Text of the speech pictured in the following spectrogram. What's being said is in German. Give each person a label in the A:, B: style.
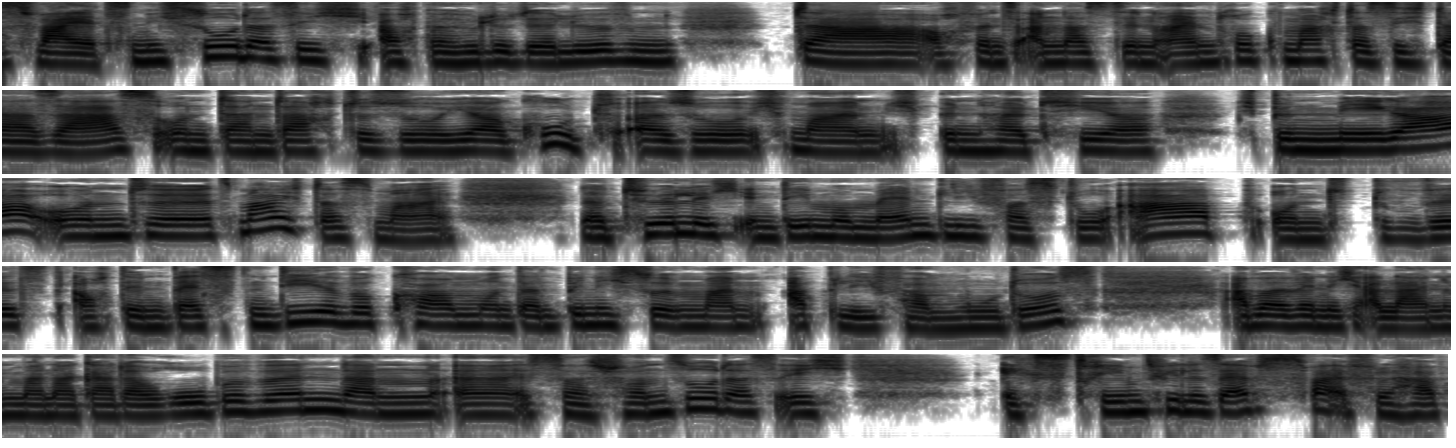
A: das war jetzt nicht so, dass ich auch bei Hülle der Löwen da, auch wenn es anders den Eindruck macht, dass ich da saß und dann dachte so, ja gut, also ich meine, ich bin halt hier, ich bin mega und äh, jetzt mache ich das mal. Natürlich in dem Moment lieferst du ab und du willst auch den besten Deal bekommen und dann bin ich so in meinem Abliefermodus. Aber wenn ich allein in meiner Garderobe bin, dann äh, ist das schon so, dass ich extrem viele Selbstzweifel habe.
